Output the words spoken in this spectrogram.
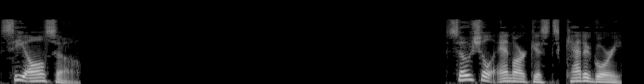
See also Social anarchists category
